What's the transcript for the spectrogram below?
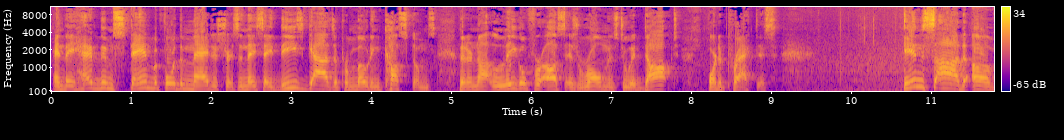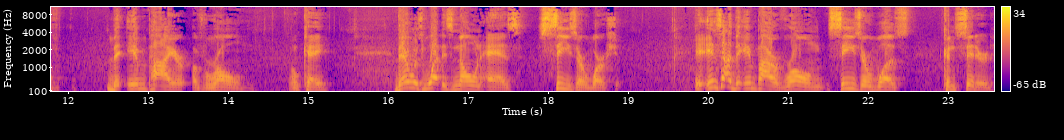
and they have them stand before the magistrates and they say, These guys are promoting customs that are not legal for us as Romans to adopt or to practice. Inside of the empire of Rome, okay, there was what is known as Caesar worship. Inside the Empire of Rome, Caesar was considered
